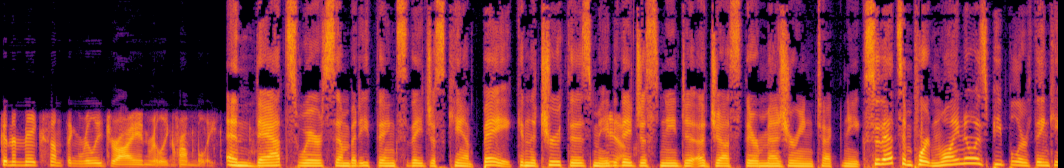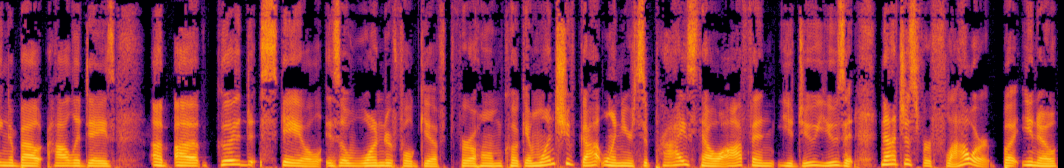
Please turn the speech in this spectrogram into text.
going to make something really dry and really crumbly. And that's where somebody thinks they just can't bake. And the truth is, maybe yeah. they just need to adjust their measuring technique. So that's important. Well, I know as people are thinking about holidays, a, a, good scale is a wonderful gift for a home cook. And once you've got one, you're surprised how often you do use it, not just for flour, but, you know,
